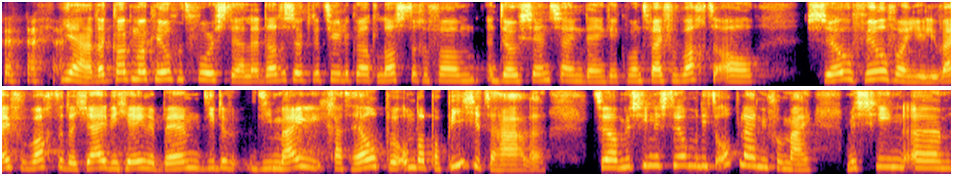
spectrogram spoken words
ja, dat kan ik me ook heel goed voorstellen. Dat is ook natuurlijk wel het lastige van een docent zijn, denk ik. Want wij verwachten al zoveel van jullie. Wij verwachten dat jij degene bent die, de, die mij gaat helpen om dat papiertje te halen. Terwijl misschien is het helemaal niet de opleiding voor mij. Misschien ehm,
